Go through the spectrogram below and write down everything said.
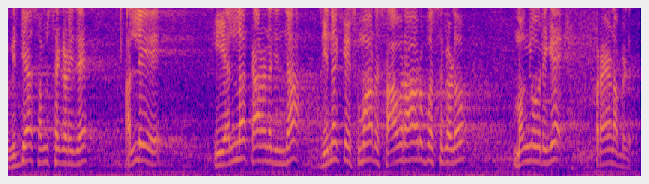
ವಿದ್ಯಾಸಂಸ್ಥೆಗಳಿದೆ. ಅಲ್ಲಿ ಈ ಎಲ್ಲ ಕಾರಣದಿಂದ ದಿನಕ್ಕೆ ಸುಮಾರು ಸಾವಿರಾರು ಬಸ್ಸುಗಳು ಮಂಗಳೂರಿಗೆ ಪ್ರಯಾಣ ಬೀಳುತ್ತೆ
